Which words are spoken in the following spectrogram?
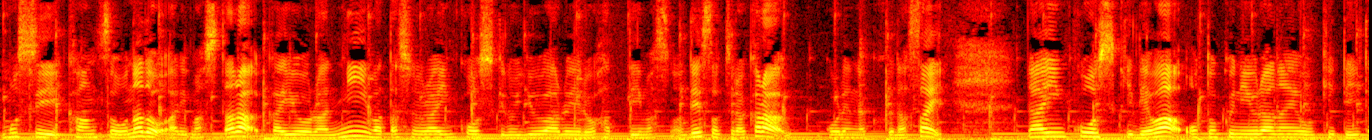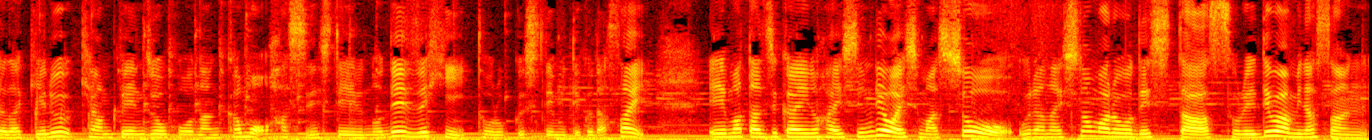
もし感想などありましたら概要欄に私の LINE 公式の URL を貼っていますのでそちらからご連絡ください。LINE 公式ではお得に占いを受けていただけるキャンペーン情報なんかも発信しているのでぜひ登録してみてください。えー、また次回の配信でお会いしましょう。占い師の丸尾でした。それでは皆さん、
